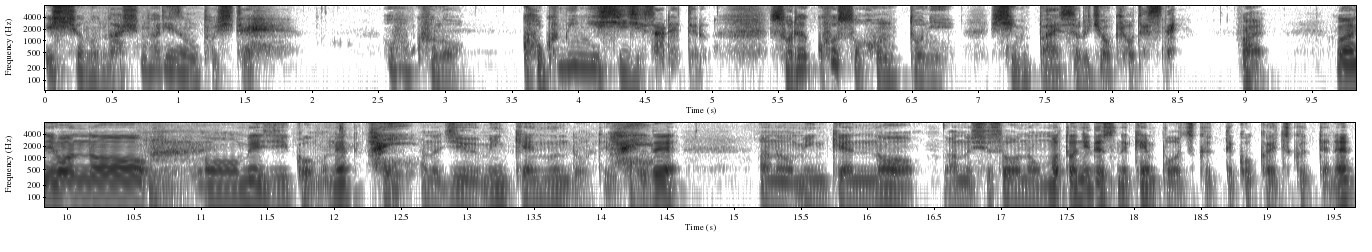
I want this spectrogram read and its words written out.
一種のナショナリズムとして多くの国民に支持されてる。それこそ本当に心配する状況ですね。はい。まあ、日本の、お明治以降もね、はい。あの自由民権運動ということで、あの民権のあの思想のもとにですね憲法を作って国会作ってね、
